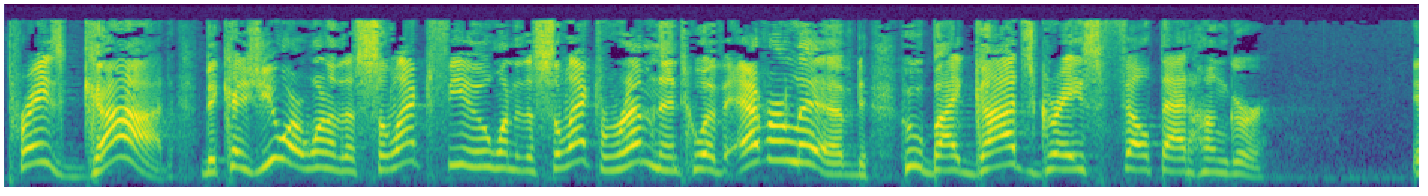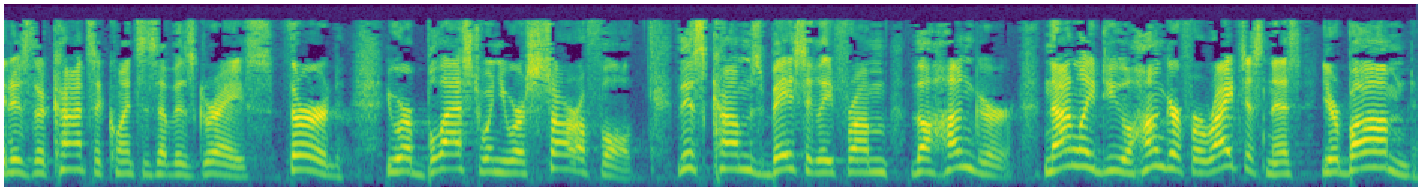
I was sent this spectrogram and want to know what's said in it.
Praise God, because you are one of the select few, one of the select remnant who have ever lived who by God's grace felt that hunger. It is the consequences of His grace. Third, you are blessed when you are sorrowful. This comes basically from the hunger. Not only do you hunger for righteousness, you're bummed.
